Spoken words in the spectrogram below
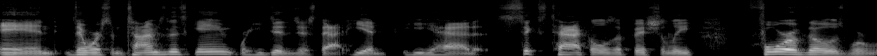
And there were some times in this game where he did just that. He had he had six tackles officially, Four of those were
